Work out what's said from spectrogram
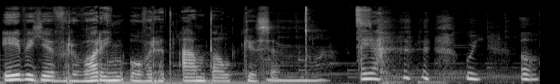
eeuwige verwarring over het aantal kussen. Ah ja, oei. Oh,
